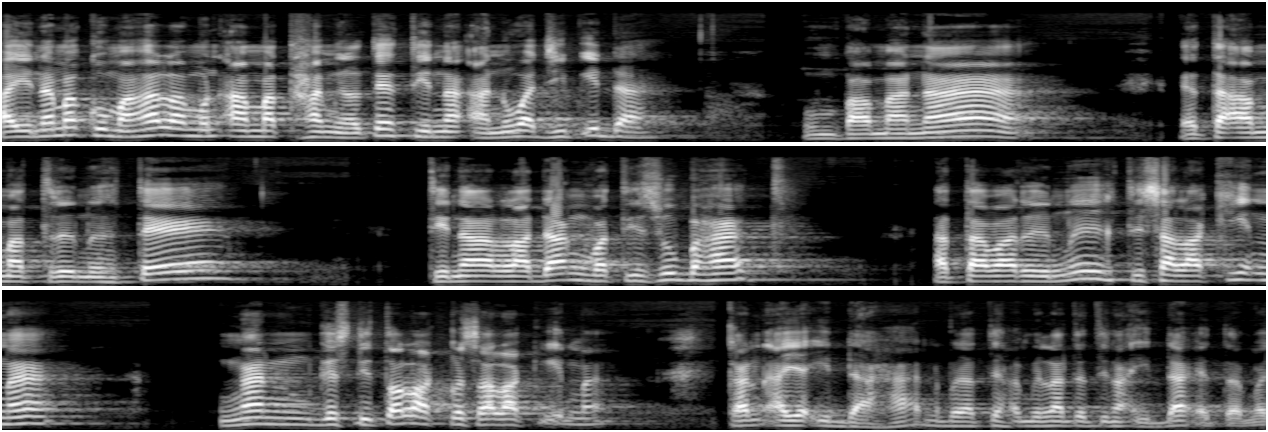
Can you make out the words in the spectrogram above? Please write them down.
Ayo nama kumaha lamun amat hamil teh tina anu wajib idah umpamana eta amat reneh teh tina ladang wati subhat atawa reneh ti salakina ngan geus ditolak ku salakina. Kan aya idahan berarti hamilan teh tina idah eta mah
